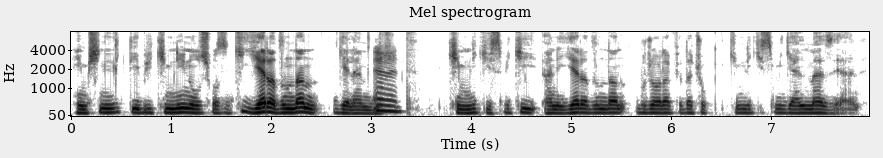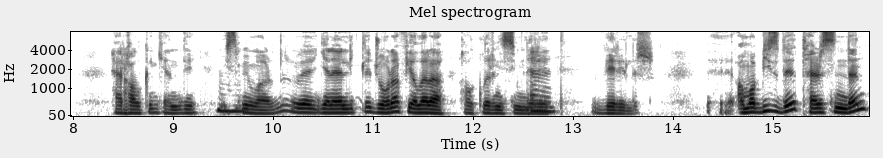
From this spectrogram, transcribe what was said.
hemşinlilik diye bir kimliğin oluşması ki yer adından gelen bir Evet. kimlik ismi ki hani yer adından bu coğrafyada çok kimlik ismi gelmez yani. Her halkın kendi ismi vardır ve genellikle coğrafyalara halkların isimleri Evet. verilir. Ee, ama bizde tersinden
